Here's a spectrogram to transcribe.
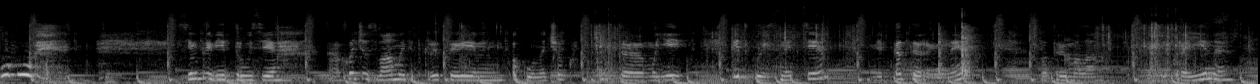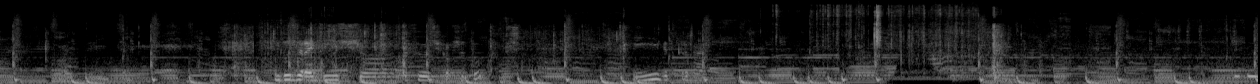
Уху. Всім привіт, друзі! Хочу з вами відкрити пакуночок від е, моєї підписниці від Катерини. Отримала з України. Ось дивіться. Дуже радію, що посилочка вже тут. І відкриваємо. Вітання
